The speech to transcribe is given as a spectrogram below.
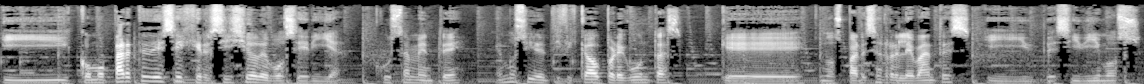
Y como parte de ese ejercicio de vocería, justamente hemos identificado preguntas que nos parecen relevantes y decidimos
